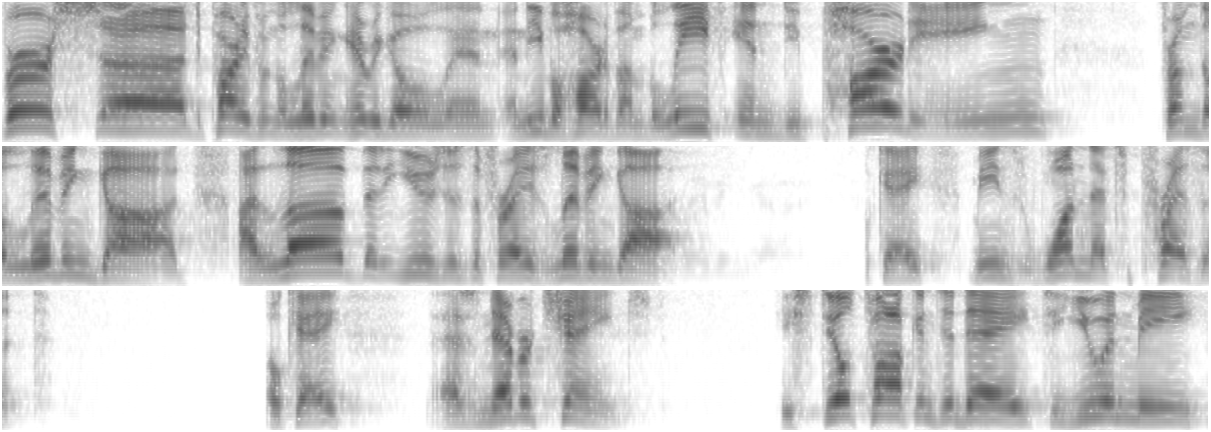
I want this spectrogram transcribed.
Verse, uh, departing from the living, here we go, in an evil heart of unbelief, in departing from the living God. I love that it uses the phrase living God. Okay? Means one that's present. Okay? Has never changed. He's still talking today to you and me,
